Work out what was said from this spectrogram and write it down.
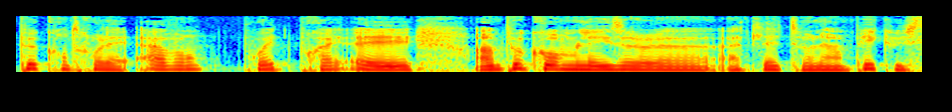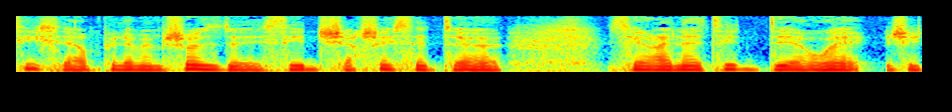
peut contrôler avant pour être prêt. Et un peu comme les euh, athlètes olympiques aussi, c'est un peu la même chose d'essayer de chercher cette sérénité de dire ouais, j'ai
